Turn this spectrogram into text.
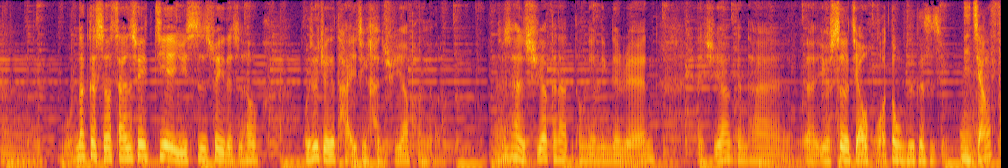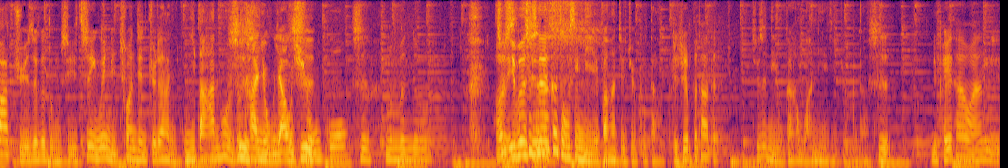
嗯，我那个时候三岁介于四岁的时候，我就觉得他已经很需要朋友了，就是很需要跟他同年龄的人，很需要跟他呃有社交活动这个事情。你样发掘这个东西，是因为你突然间觉得很孤单，或者是他有要求过？是闷闷的吗？也 不是那个东西，你也帮他解决不到，解决不到的，就是你跟他玩，你也解决不到。是，你陪他玩，你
